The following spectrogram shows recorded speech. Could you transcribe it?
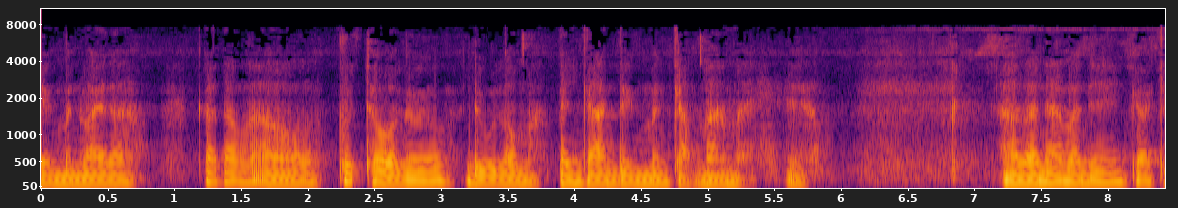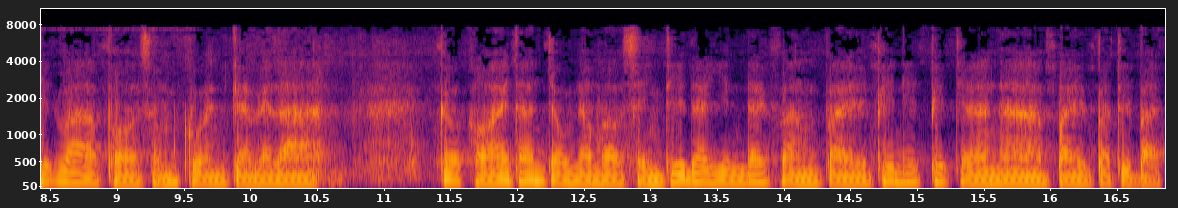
ดึงมันไว้แล้ว ก็ต้องเอาพุทโธหรือดูลมเป็นการดึงมันกลับมาใหม่เอาแล้วนะวันนี้ก็คิดว่าพอสมควรแก่เวลา ก็ขอให้ท่านจงนำเอาสิ่งที่ได้ยินได้ฟังไปพินิจพิจารณาไปปฏิบัติ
